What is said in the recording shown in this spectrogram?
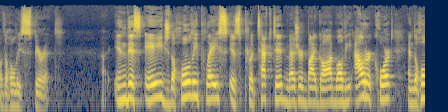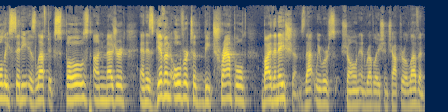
of the Holy Spirit. Uh, in this age, the holy place is protected, measured by God, while the outer court and the holy city is left exposed, unmeasured, and is given over to be trampled by the nations. That we were shown in Revelation chapter 11.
